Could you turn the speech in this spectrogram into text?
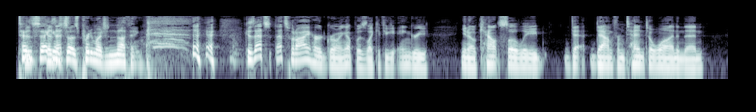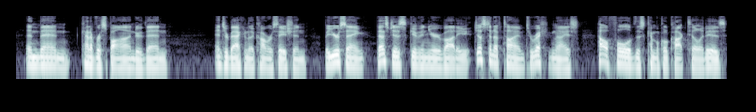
Ten Cause, seconds cause does pretty much nothing. Because that's that's what I heard growing up was like if you get angry, you know, count slowly d- down from ten to one, and then and then kind of respond, or then enter back into the conversation. But you're saying that's just giving your body just enough time to recognize how full of this chemical cocktail it is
